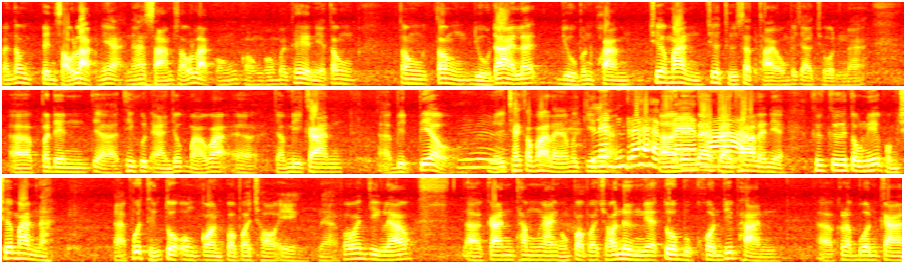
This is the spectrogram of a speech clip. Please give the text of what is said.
มันต้องเป็นเสาหลักเนี่ยนะสามเสาหลักของของของประเทศเนี่ยต้องต้องต้องอยู่ได้และอยู่บนความเชื่อมั่นเชื่อถือศรัทธาของประชาชนนะเอ่อประเด็นที่ที่คุณแอนยกมาว่าเอ่อจะมีการเอ่อบิดเบี้ยวอืมหรือใช้คำว่าอะไรนะเมื่อกี้เนี่เล่ยนแร่เอ่อแปรเล่นแร่ธาแปรธาตุตุอะไรเนี่ยคือคือตรงนี้ผมเชื่อมั่นนะนะพูดถึงตัวองค์กรปปชเองนะเพราะว่าจริงๆแล้วเอ่อการทำงานของปปชหนึ่งเนี่ยตัวบุคคลที่ผ่านเอ่อ กระบวนการ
